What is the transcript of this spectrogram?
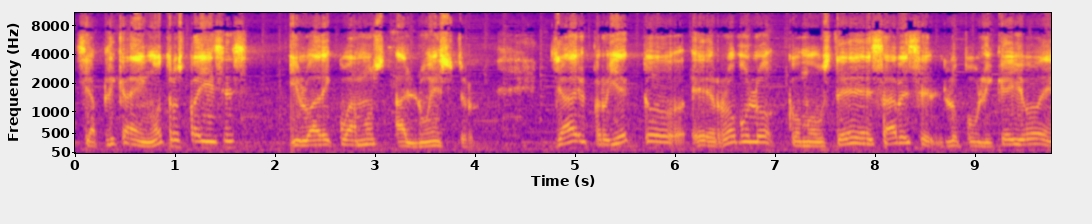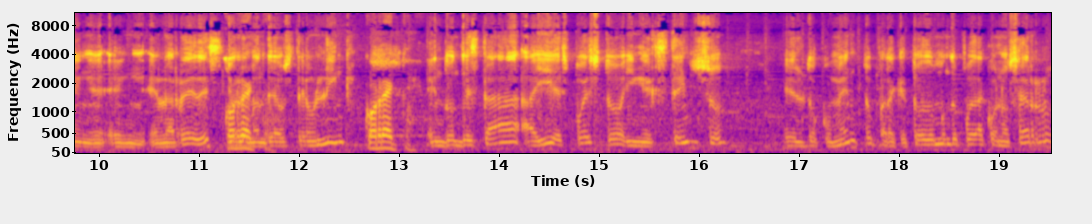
se aplican en otros países y lo adecuamos al nuestro. Ya el proyecto eh, Rómulo, como usted sabe, se, lo publiqué yo en, en- en las redes. Yo le Correcto. mandé a usted un link Correcto. en donde está ahí expuesto en extenso el documento para que todo el mundo pueda conocerlo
